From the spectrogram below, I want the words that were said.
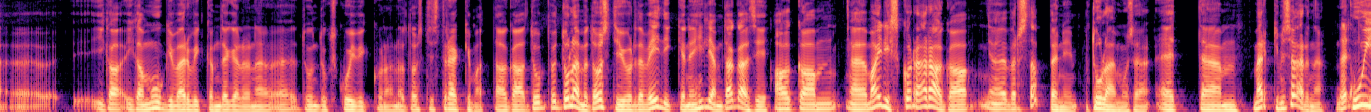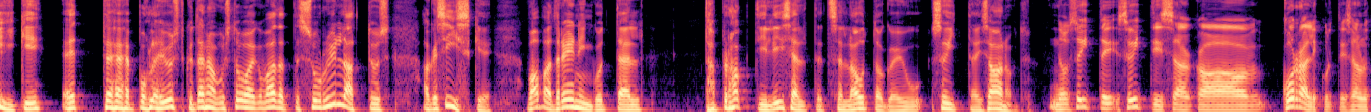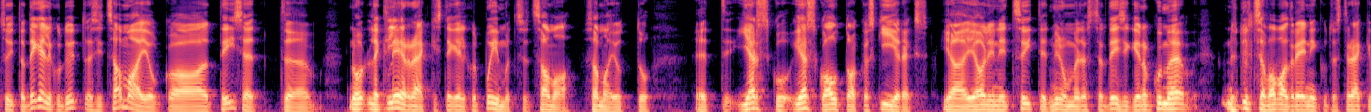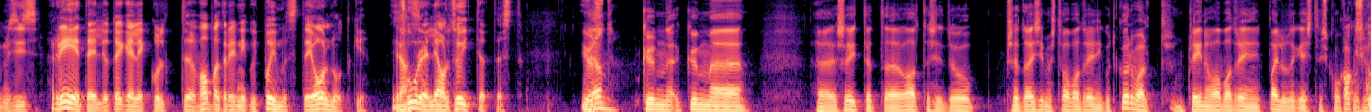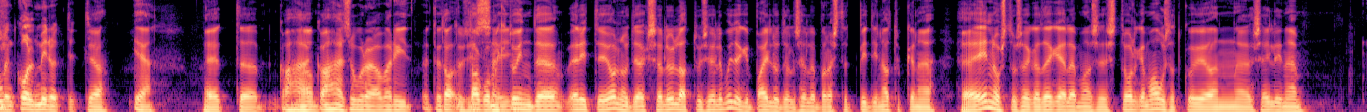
iga, iga muugi värvikam tegelane äh, tunduks kuivikuna, no Tostist rääkimata, aga tuleme Tosti juurde veidikene hiljem tagasi, aga äh, mainiks korra ära ka äh, Verstappeni tulemuse, et äh, märkimisväärne Märk..., kuigi et äh, pole justkui tänavust hooaega vaadates suur üllatus, aga siiski, vabatreeningutel ta praktiliselt, et selle autoga ju sõita ei saanud. No sõita, sõitis, aga korralikult ei saanud sõita, tegelikult ütlesid sama ju ka teised, no Leclerc rääkis tegelikult põhimõtteliselt sama, sama juttu. Et järsku, järsku auto hakkas kiireks ja, ja oli neid sõitjaid minu meelest seal teisigi, no kui me nüüd üldse vabatreeningutest räägime, siis reedel ju tegelikult vabatreeninguid põhimõtteliselt ei olnudki, suurel jaol sõitjatest. just. kümne, kümme Äh, sõitjad äh, vaatasid ju seda esimest vabatreeningut kõrvalt, teine vabatreening paljude kestis kokku. kakskümmend kolm minutit. jah yeah., et äh, kahe no,, kahe suure avarii tõttu ta, siis tagumiktunde sai... eriti ei olnud ja eks seal üllatusi oli muidugi paljudel, sellepärast et pidi natukene ennustusega tegelema, sest olgem ausad, kui on selline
